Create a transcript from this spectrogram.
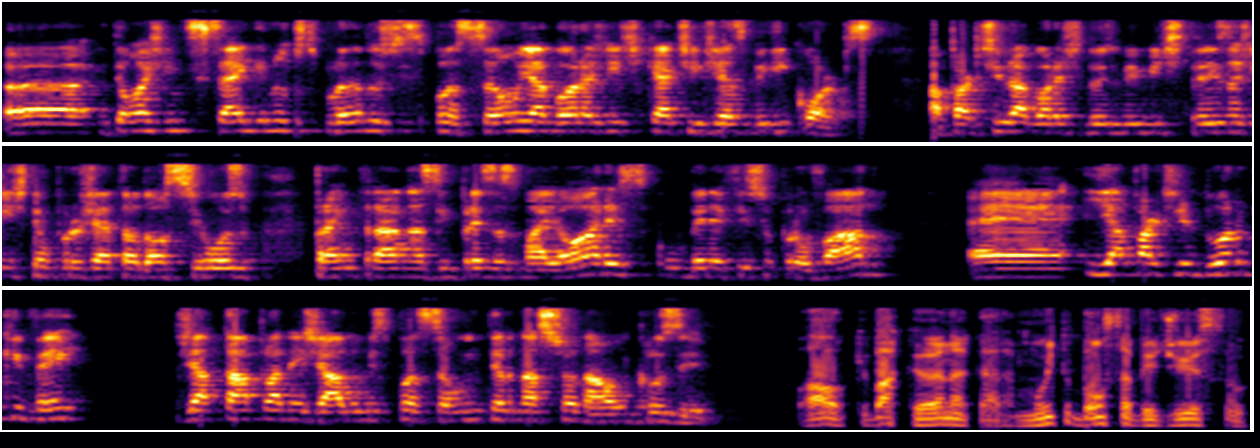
ah, então, a gente segue nos planos de expansão e agora a gente quer atingir as Big Corps. A partir agora de 2023, a gente tem um projeto audacioso para entrar nas empresas maiores, com benefício provado. É, e a partir do ano que vem, já está planejado uma expansão internacional, inclusive. Uau, que bacana, cara. Muito bom saber disso.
